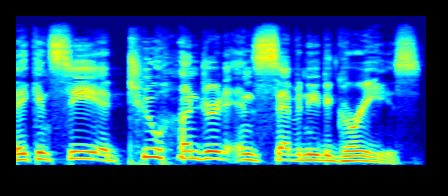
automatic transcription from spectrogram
they can see at 270 degrees,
